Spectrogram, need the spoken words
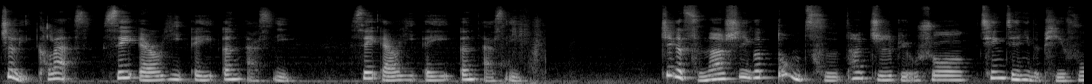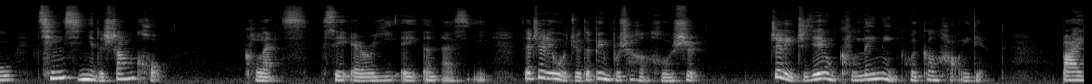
这里 cleanse c l e a n s e c l e a n s e 这个词呢是一个动词，它指比如说清洁你的皮肤，清洗你的伤口，cleanse。C L E A N S E，在这里我觉得并不是很合适，这里直接用 cleaning 会更好一点。By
